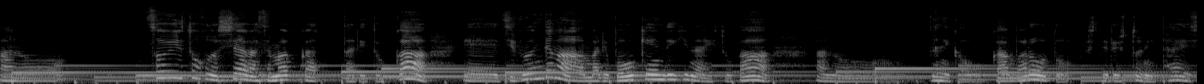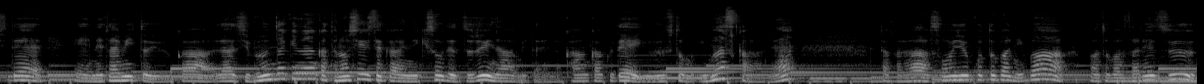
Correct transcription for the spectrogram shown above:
あのそういう人ほど視野が狭かったりとか、えー、自分ではあんまり冒険できない人があの何かを頑張ろうとしてる人に対して、えー、妬みというか自分だけなんか楽しい世界に行きそうでずるいなみたいな感覚で言う人もいますからねだからそういう言葉には惑わされず、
